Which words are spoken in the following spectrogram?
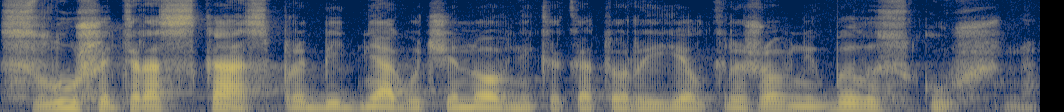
слушать рассказ про беднягу-чиновника, который ел крыжовник, было скучно.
